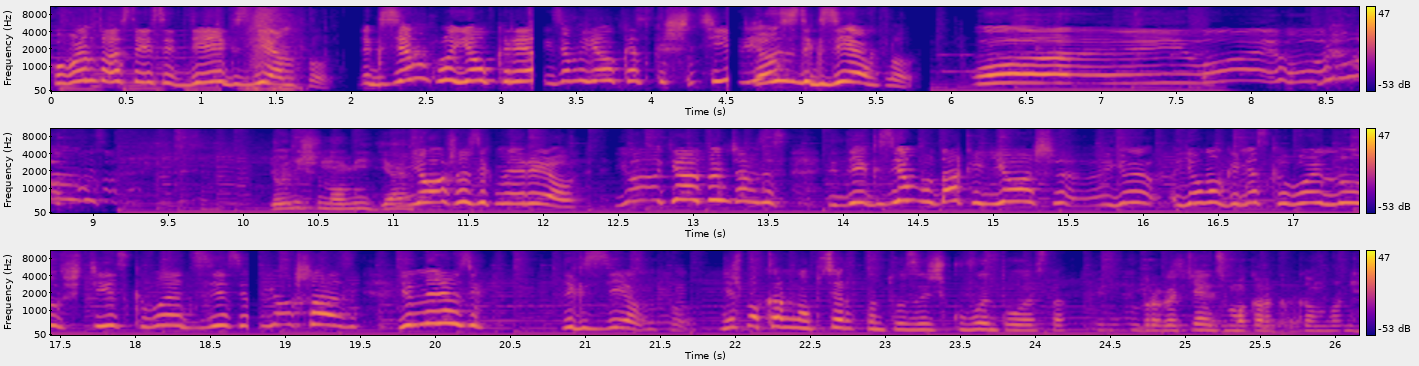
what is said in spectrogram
Cuvântul ăsta este de exemplu. De exemplu, eu cred, de exemplu, eu cred că știu. Eu am zis de exemplu. Oi, oi, oi. Eu nici în 1000 de ani. Eu așa zic mereu. Eu chiar atunci am zis, de exemplu, dacă eu, așa, eu, eu mă gândesc că voi nu știți, că voi ați zis, eu așa zic. Eu mereu zic, de exemplu. Nici măcar nu observ când tu zici cuvântul ăsta. Drăgăcenți, măcar că când vorbim.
